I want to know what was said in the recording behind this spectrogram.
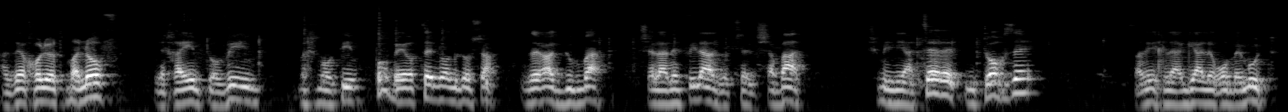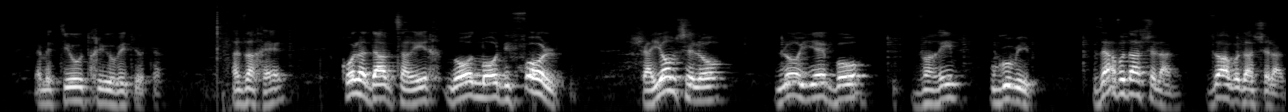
אז זה יכול להיות מנוף לחיים טובים, משמעותיים, פה בארצנו הקדושה. זה רק דוגמה של הנפילה הזאת של שבת, שמיני עצרת, מתוך זה צריך להגיע לרוממות, למציאות חיובית יותר. אז לכן, כל אדם צריך מאוד מאוד לפעול שהיום שלו לא יהיה בו דברים פגומים. זה העבודה שלנו, זו העבודה שלנו.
